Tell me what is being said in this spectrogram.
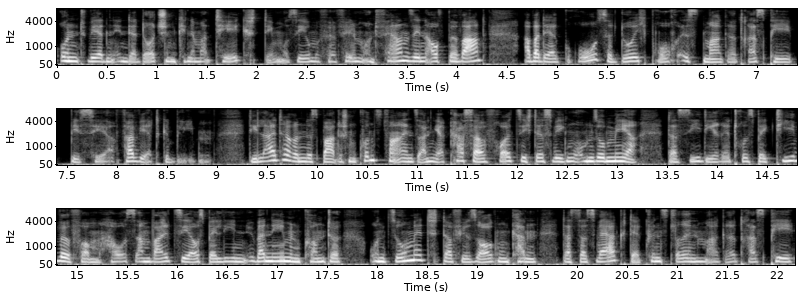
und werden in der Deutschen Kinemathek, dem Museum für Film und Fernsehen, aufbewahrt, aber der große Durchbruch ist Margret Raspe bisher verwehrt geblieben. Die Leiterin des Badischen Kunstvereins Anja Kasser freut sich deswegen umso mehr, dass sie die Retrospektive vom Haus am Waldsee aus Berlin übernehmen konnte und somit dafür sorgen kann, dass das Werk der Künstlerin Margret Raspe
